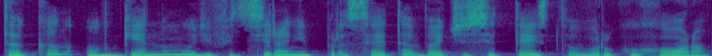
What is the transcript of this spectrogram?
Тъкан от генно модифицирани прасета вече се тества върху хора.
